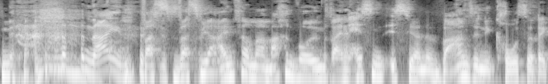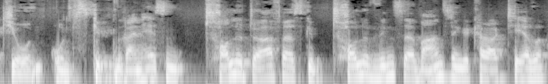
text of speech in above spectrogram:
Nein. Was, was wir einfach mal machen wollen, Rheinhessen ist ja eine wahnsinnig große Region. Und es gibt in Rheinhessen tolle Dörfer, es gibt tolle Winzer, wahnsinnige Charaktere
